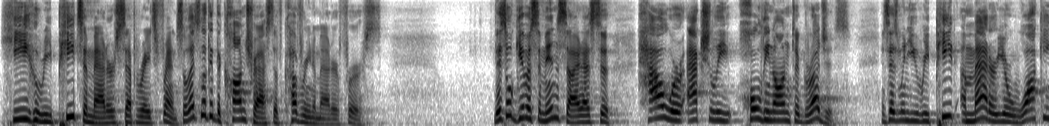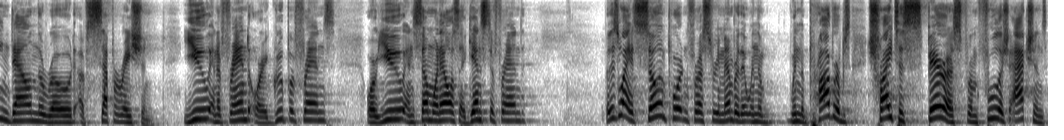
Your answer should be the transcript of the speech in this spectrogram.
He who repeats a matter separates friends. So let's look at the contrast of covering a matter first. This will give us some insight as to how we're actually holding on to grudges. It says, when you repeat a matter, you're walking down the road of separation. You and a friend, or a group of friends, or you and someone else against a friend. But this is why it's so important for us to remember that when the when the Proverbs try to spare us from foolish actions,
